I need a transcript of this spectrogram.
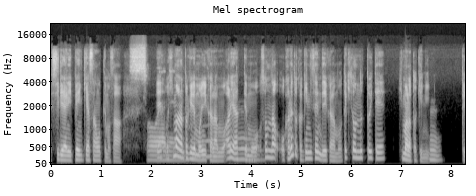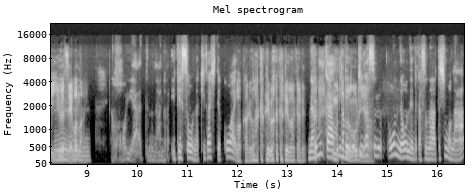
知り合いにペンキ屋さんおってもさ、えそうやねん、暇な時でもいいから、もうあれやっても、うん。そんなお金とか気にせんでいいから、もう適当に塗っといて、暇な時に。っうんていうやつやばない？うんうんほいやってななんかいてそうな気がして怖い。わかるわかるわかるわかる。なんかもいうてる気がする。おん。ねんおんねん。だからその私もな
